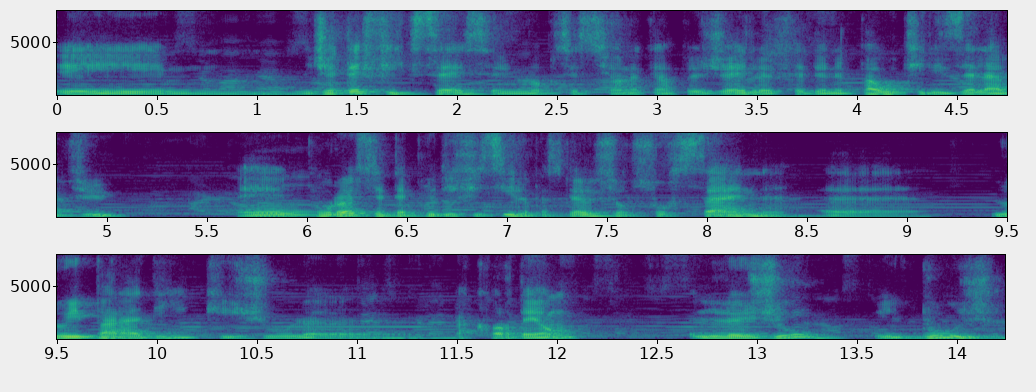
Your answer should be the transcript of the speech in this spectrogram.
Et hum, j'étais fixé, c'est une obsession qu'un peu j'ai, le fait de ne pas utiliser la vue. Et hmm. pour eux, c'était plus difficile parce qu'eux, sur, sur scène, euh, Louis Paradis, qui joue l'accordéon, le joue, il bouge,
